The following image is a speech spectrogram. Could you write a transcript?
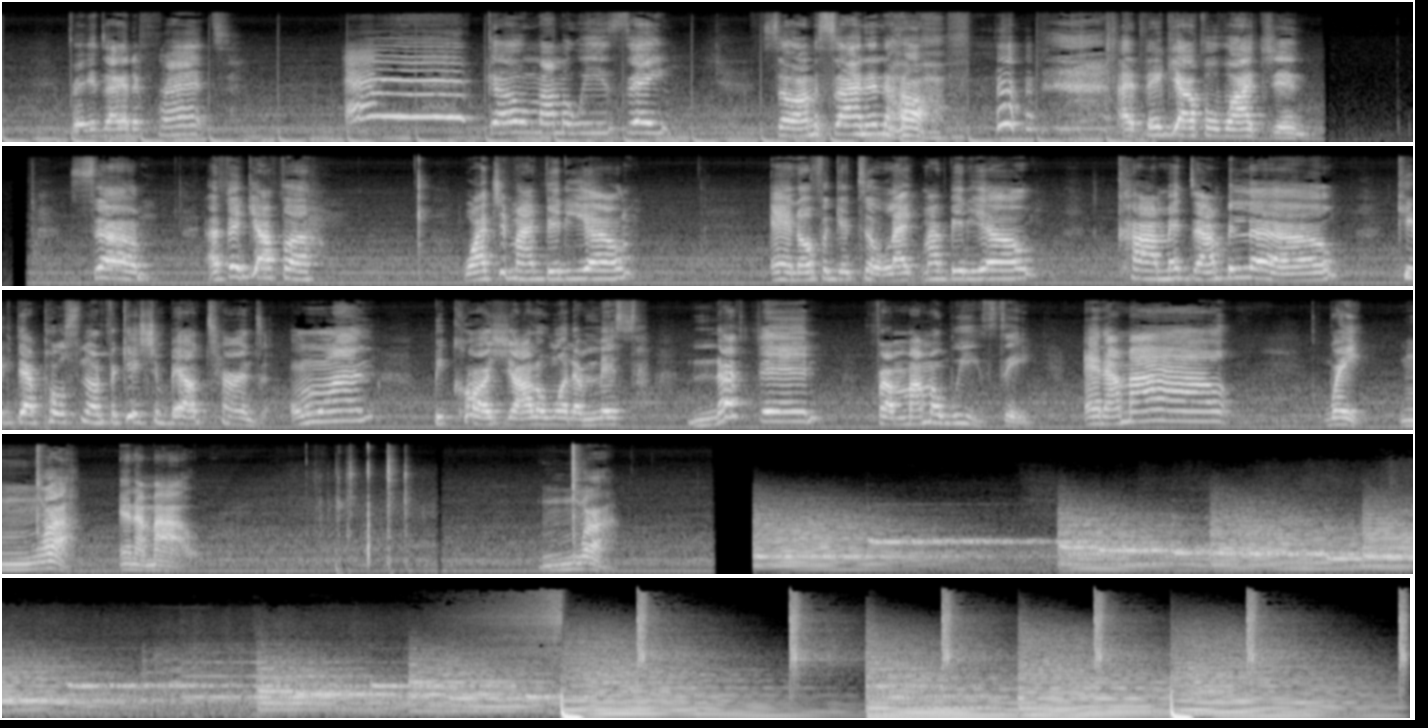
Bring it down in the front. Go, Mama Weesie. So I'm signing off. I thank y'all for watching. So, I thank y'all for watching my video. And don't forget to like my video, comment down below, keep that post notification bell turned on because y'all don't want to miss nothing from Mama Weesie. And I'm out. Wait. Mwah and I'm out. Mwah.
